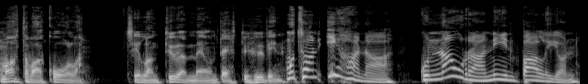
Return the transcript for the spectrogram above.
Mahtavaa kuulla. Silloin työmme on tehty hyvin. Mutta se on ihanaa, kun nauraa niin paljon,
